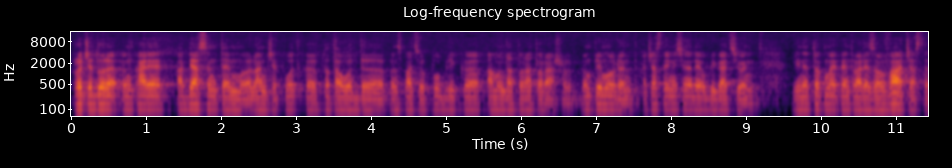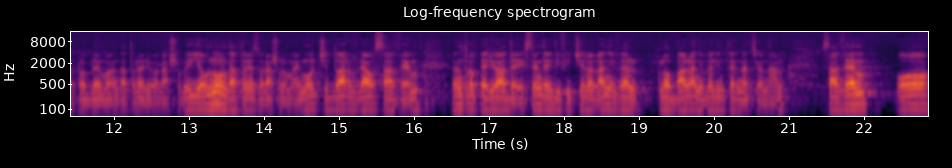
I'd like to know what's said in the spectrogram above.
procedură în care abia suntem uh, la început, că tot aud uh, în spațiul public că am îndatorat orașul. În primul rând, această emisiune de obligațiuni vine tocmai pentru a rezolva această problemă a îndatorării orașului. Eu nu îndatorez orașul mai mult, ci doar vreau să avem, într-o perioadă extrem de dificilă la nivel global, la nivel internațional, să avem o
